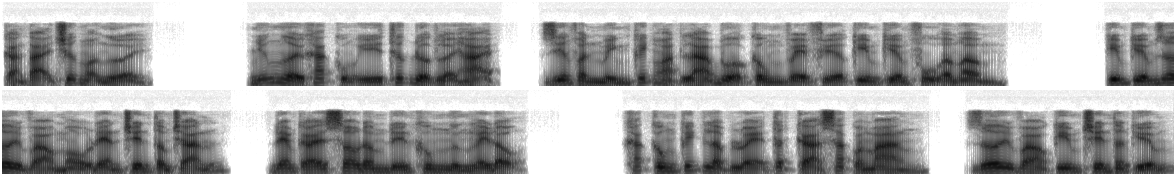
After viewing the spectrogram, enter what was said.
cản tại trước mọi người. Những người khác cũng ý thức được lợi hại, riêng phần mình kích hoạt lá bùa công về phía kim kiếm phủ ầm ầm kim kiếm rơi vào màu đen trên tấm chắn, đem cái sau đâm đến không ngừng lay động. Khắc công kích lập lòe tất cả sắc quan mang, rơi vào kim trên thân kiếm,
